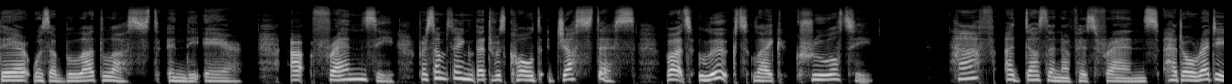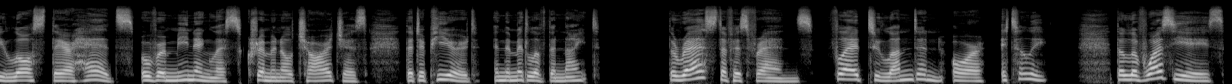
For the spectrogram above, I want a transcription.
There was a bloodlust in the air, a frenzy for something that was called justice, but looked like cruelty. Half a dozen of his friends had already lost their heads over meaningless criminal charges that appeared in the middle of the night. The rest of his friends fled to London or Italy. The Lavoisiers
